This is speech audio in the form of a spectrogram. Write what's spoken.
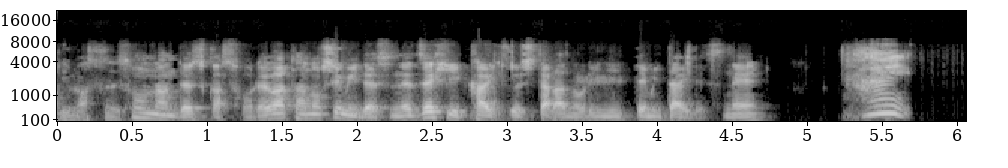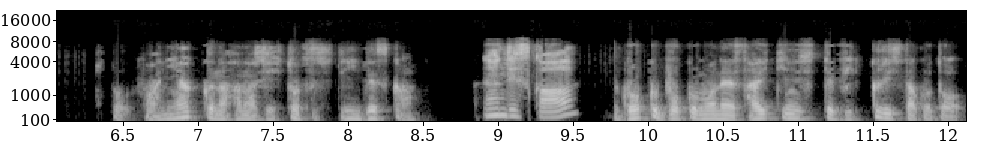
ています。そうなんですか、それは楽しみですね。ぜひ開通したら乗りに行ってみたいですね。はい。ちょっとマニアックな話一つしていいですか？何ですか？すごく僕もね、最近知ってびっくりしたこと。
